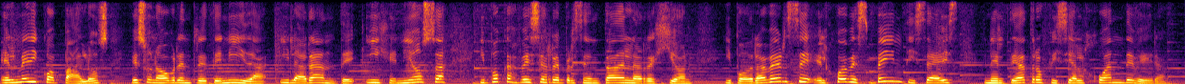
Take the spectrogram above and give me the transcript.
El médico a palos es una obra entretenida, hilarante, ingeniosa y pocas veces representada en la región y podrá verse el jueves 26 en el Teatro Oficial Juan de Vera.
